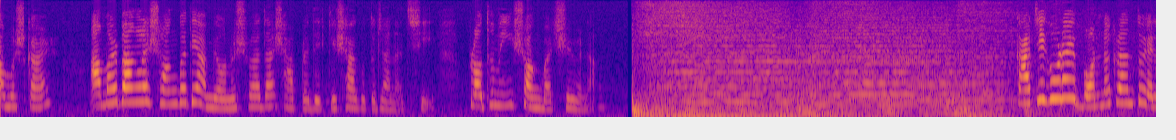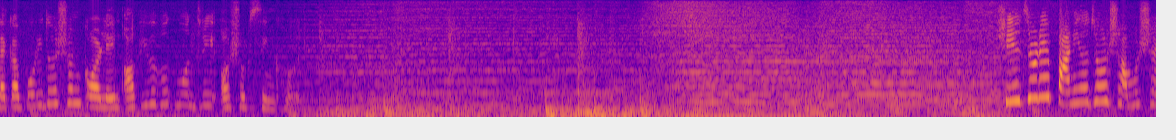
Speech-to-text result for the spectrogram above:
নমস্কার। আমার বাংলা সংবাদে আমি অনুষ্মা দাস আপনাদেরকে স্বাগত জানাচ্ছি। প্রথমেই সংবাদ শিরোনাম। কাটিগোড়ায় বন্যাক্রান্ত এলাকা পরিদর্শন করলেন অভিভাবক মন্ত্রী অশোক সিংঘল শিলচরে পানীয় জল সমস্যা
